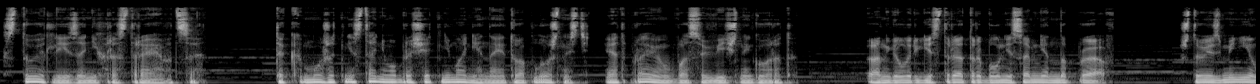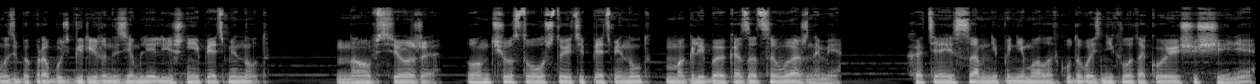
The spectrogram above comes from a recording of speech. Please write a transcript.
Стоит ли из-за них расстраиваться?» «Так, может, не станем обращать внимание на эту оплошность и отправим вас в Вечный город?» Ангел-регистратор был, несомненно, прав. Что изменилось бы, пробудь Грира на земле лишние пять минут? Но все же, он чувствовал, что эти пять минут могли бы оказаться важными, хотя и сам не понимал, откуда возникло такое ощущение.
